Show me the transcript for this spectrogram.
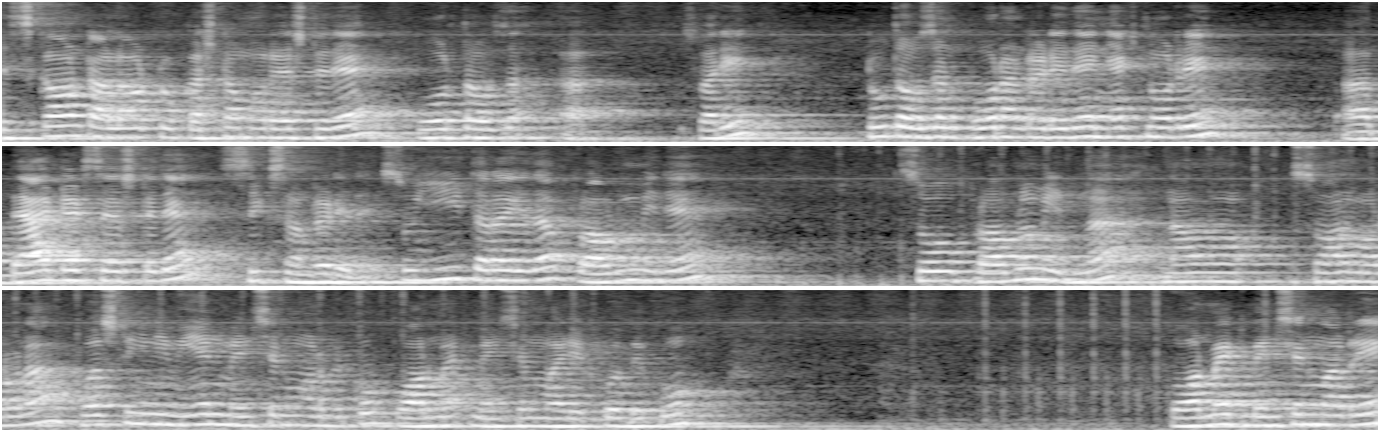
ಡಿಸ್ಕೌಂಟ್ ಅಲೌಡ್ ಟು ಕಸ್ಟಮರ್ ಎಷ್ಟಿದೆ? Four thousand sorry two thousand four hundred ಇದೆ. ನೆಕ್ಸ್ಟ್ ನೋಡಿರಿ. ಬ್ಯಾಡ್ ಡೇಟ್ಸ್ ಎಷ್ಟಿದೆ? ಸಿಕ್ಸ್ ಹಂಡ್ರೆಡ್ ಇದೆ. ಸೊ ಈ ಥರ ಇದೆ ಪ್ರಾಬ್ಲಮ್ ಇದೆ. ಸೊ ಪ್ರಾಬ್ಲಮ್ ಇದನ್ನ ನಾವು ಸಾಲ್ವ್ ಮಾಡೋಣ. ಫಸ್ಟಿಗೆ ನೀವು ಏನು ಮೆನ್ಷನ್ ಮಾಡಬೇಕು? ಫಾರ್ಮ್ಯಾಟ್ ಮೆನ್ಷನ್ ಮಾಡಿ ಇಟ್ಕೋಬೇಕು ಫಾರ್ಮ್ಯಾಟ್ ಮೆನ್ಷನ್ ಮಾಡಿರಿ.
